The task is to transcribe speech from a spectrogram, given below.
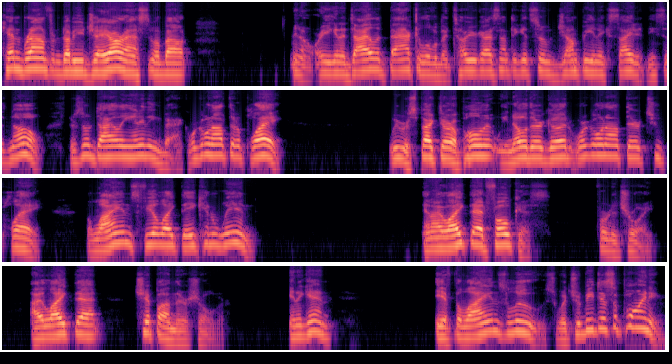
Ken Brown from WJR asked him about, you know, are you going to dial it back a little bit? Tell your guys not to get so jumpy and excited. And he said, No, there's no dialing anything back. We're going out there to play. We respect our opponent. We know they're good. We're going out there to play. The Lions feel like they can win. And I like that focus for Detroit. I like that chip on their shoulder. And again, if the Lions lose, which would be disappointing,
